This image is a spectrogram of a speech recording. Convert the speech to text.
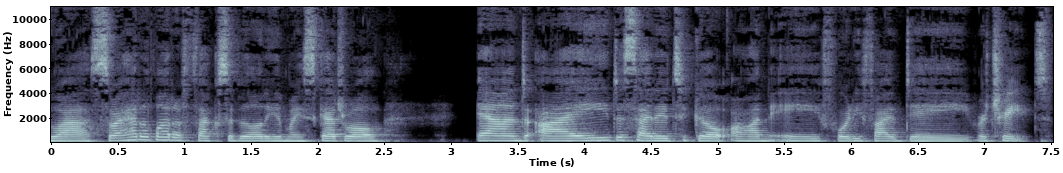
US. So I had a lot of flexibility in my schedule. And I decided to go on a 45 day retreat.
